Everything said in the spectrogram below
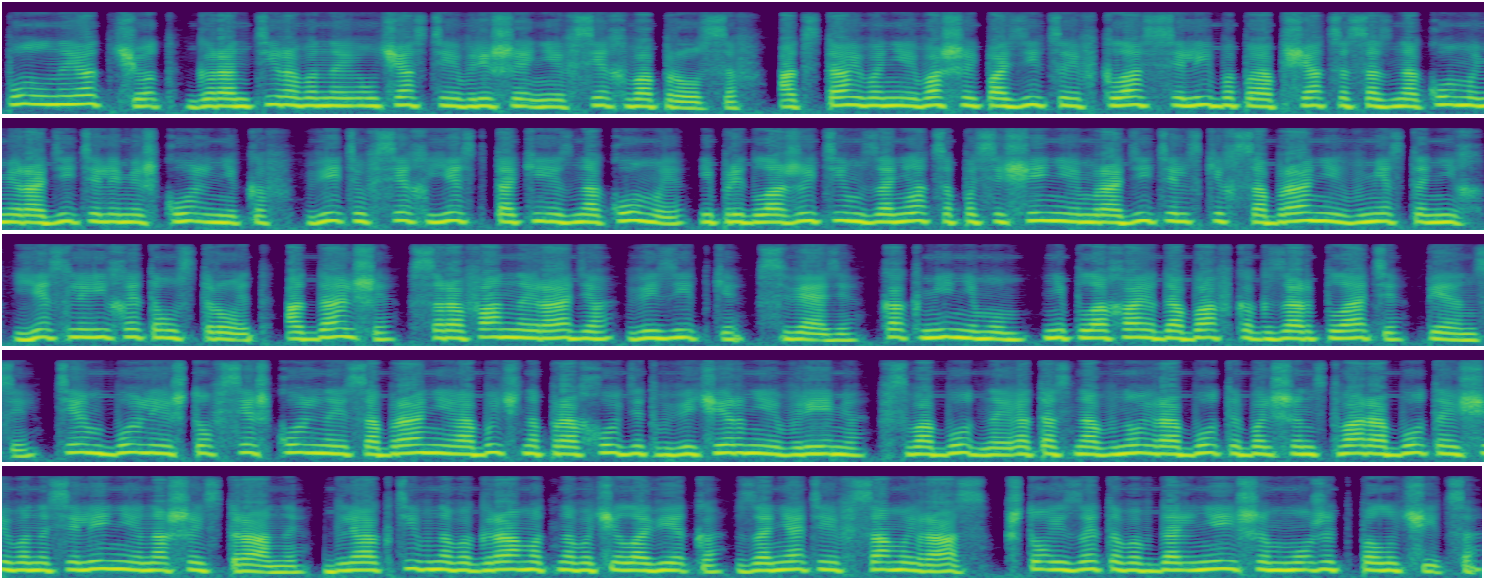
Полный отчет, гарантированное участие в решении всех вопросов, отстаивание вашей позиции в классе либо пообщаться со знакомыми родителями школьников, ведь у всех есть такие знакомые, и предложить им заняться посещением родительских собраний вместо них, если их это устроит. А дальше, сарафанное радио, визитки, связи. Как минимум, неплохая добавка к зарплате, пенсии. Тем более, что все школьные собрания обычно проходят в вечернее время, в свободное свободной от основной работы большинства работающего населения нашей страны. Для активного грамотного человека занятие в самый раз. Что из этого в дальнейшем может получиться,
